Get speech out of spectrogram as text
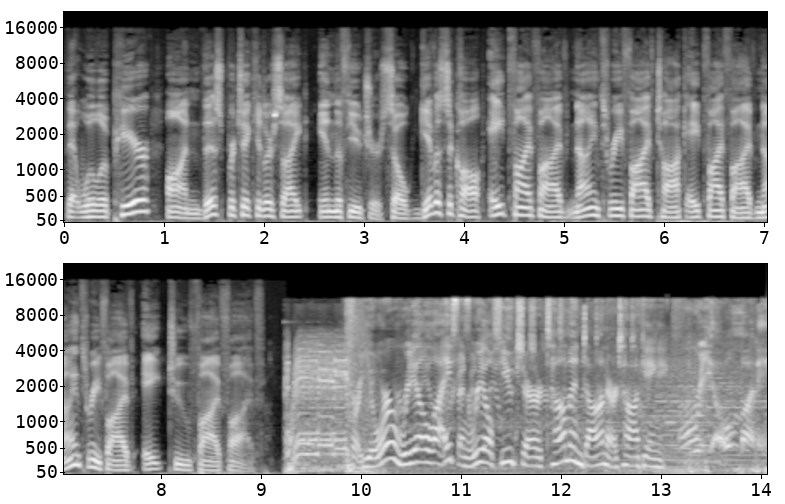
that will appear on this particular site in the future. So give us a call, 855 935 Talk, 855 935 8255. For your real life and real future, Tom and Don are talking real money.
